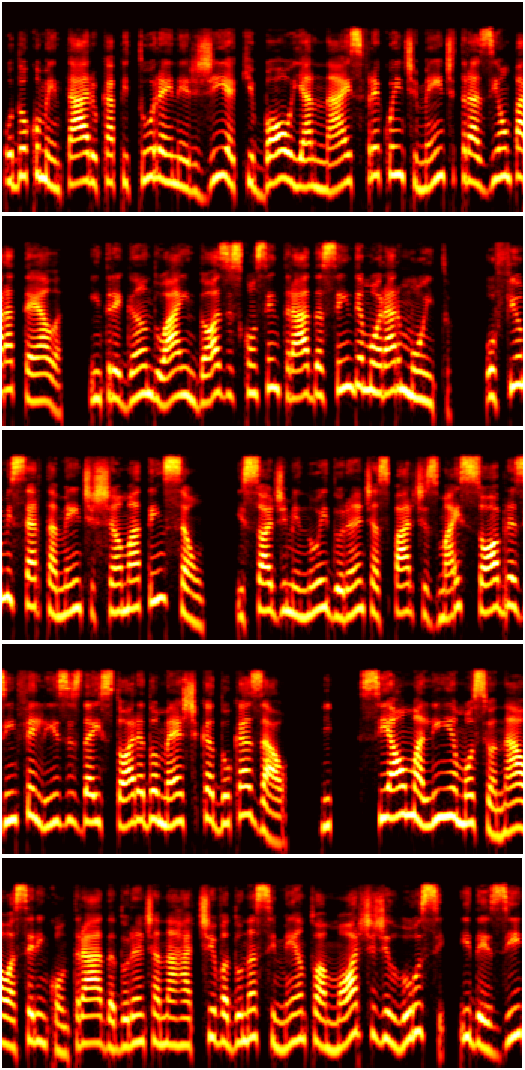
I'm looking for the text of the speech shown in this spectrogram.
O documentário captura a energia que Ball e Arnais frequentemente traziam para a tela, entregando-a em doses concentradas sem demorar muito. O filme certamente chama a atenção, e só diminui durante as partes mais sóbrias e infelizes da história doméstica do casal. Se há uma linha emocional a ser encontrada durante a narrativa do nascimento à morte de Lucy e Desi,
